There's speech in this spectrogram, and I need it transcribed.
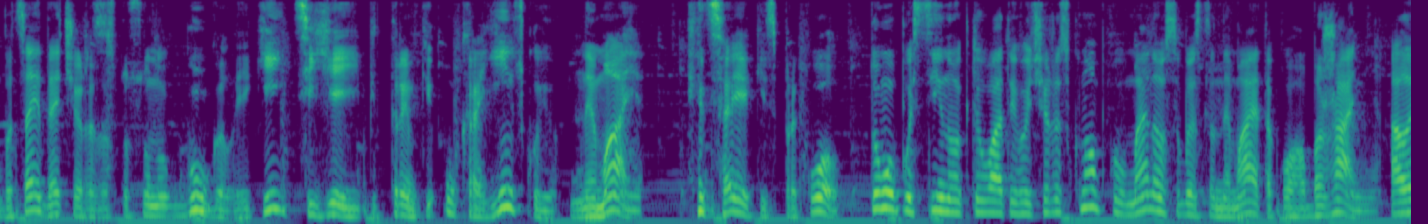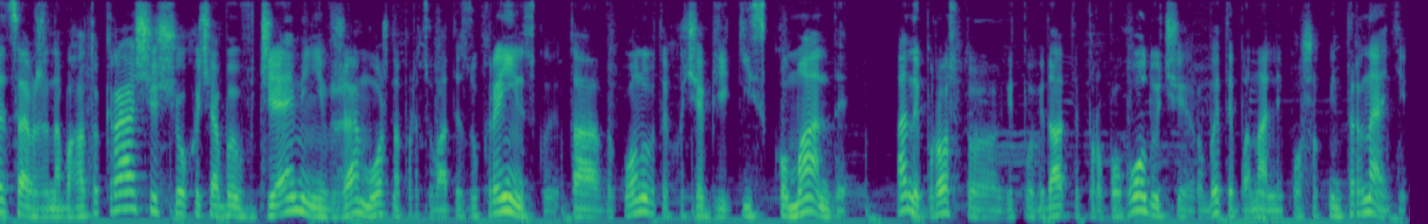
бо це йде через застосунок Google, який цієї підтримки українською не має. І це якийсь прикол. Тому постійно активувати його через кнопку в мене особисто немає такого бажання. Але це вже набагато краще, що хоча б в Gemini вже можна працювати з українською та виконувати хоча б якісь команди, а не просто відповідати про погоду чи робити банальний пошук в інтернеті.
